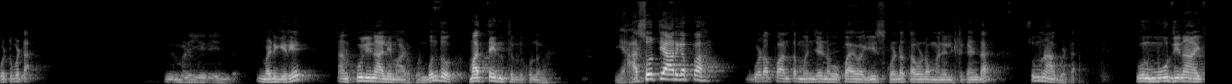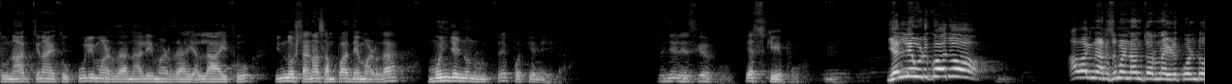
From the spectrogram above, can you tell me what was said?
ಕೊಟ್ಬಿಟ್ಟ. ಇನ್ನು ಮಡಿಗೇರಿ ನಾನು ಕೂಲಿ ನಾಲಿ ಮಾಡ್ಕೊಂಡು ಬಂದು ಮತ್ತೆ ಇನ್ನು ತೆಗೆದುಕೊಂಡು ಯಾರು ಸೋತಿ ಯಾರಿಗಪ್ಪ? ಕೊಡಪ್ಪ ಅಂತ ಮಂಜಣ್ಣ ಉಪಾಯವಾಗಿ ಈಸ್ಕೊಂಡ ತಗೊಂಡು ಮನೇಲಿ ಇಟ್ಕೊಂಡ ಸುಮ್ಮನೆ ಆಗ್ಬಿಟ್ಟ. ಇವನು ಮೂರು ದಿನ ಆಯಿತು ನಾಲ್ಕು ದಿನ ಆಯಿತು ಕೂಲಿ ಮಾಡ್ದ ನಾಲಿ ಮಾಡ್ದ ಎಲ್ಲ ಆಯಿತು ಇನ್ನಷ್ಟು ಹಣ ಸಂಪಾದನೆ ಮಾಡ್ದ ಮಂಜಣ್ಣನ ಹುಡುಕ್ತಾನೆ ಪತ್ಯನೇ ಇಲ್ಲ. ಮಂಜಣ್ಣ ಎಸ್ಕೇಪು ಎಸ್ಕೇಪು ಎಲ್ಲಿ ಹುಡ್ಕೋದು? ಆವಾಗ ನರಸಿಂಹಣ್ಣಂತವ್ರನ್ನ ಹಿಡ್ಕೊಂಡು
